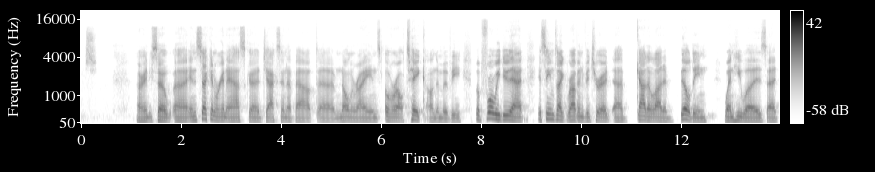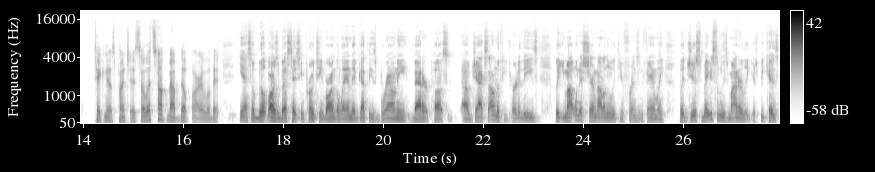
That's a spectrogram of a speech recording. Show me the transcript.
least. All righty. So uh, in a second, we're going to ask uh, Jackson about uh, Nolan Ryan's overall take on the movie. But before we do that, it seems like Robin Ventura uh, got a lot of building when he was uh, taking those punches. So let's talk about Built Bar a little bit. Yeah. So Built Bar is the best tasting protein bar in the land. They've got these brownie batter puffs. Uh, Jackson, I don't know if you've heard of these, but you might want to share them not only with your friends and family, but just maybe some of these minor leaguers because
